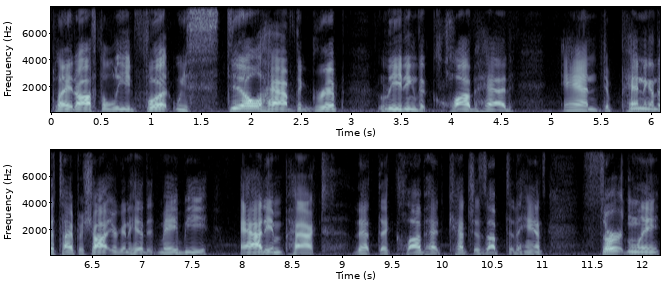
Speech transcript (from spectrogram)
played off the lead foot. We still have the grip leading the club head. And depending on the type of shot you're going to hit, it may be at impact that the club head catches up to the hands. Certainly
